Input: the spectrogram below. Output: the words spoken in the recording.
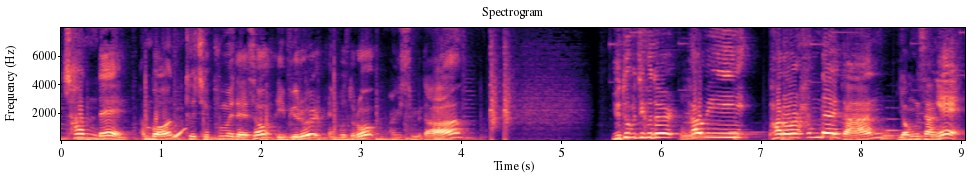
차인데 한번 그 제품에 대해서 리뷰를 해보도록 하겠습니다. 유튜브 친구들 하위 8월 한 달간 영상에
